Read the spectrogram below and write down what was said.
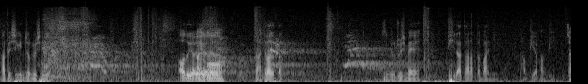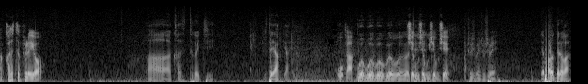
앞에 식인종 조심 어너 아이고. 나한 대 맞았다 식인종 조심해 피 나 따랐다 많이 반피야 반피 자, 카세트 플레이어. 아 카세트가 있지. 일단 약약약. 오 자. 뭐야 뭐야 뭐야 뭐야 뭐야. 무시해 쟤, 무시해 쟤. 무시해 무시해. 조심해 조심해. 야 바로 내려가.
